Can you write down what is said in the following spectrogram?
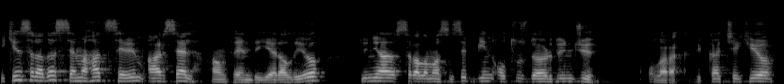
İkinci sırada Semahat Sevim Arsel hanımefendi yer alıyor. Dünya sıralaması ise 1034. olarak dikkat çekiyor.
